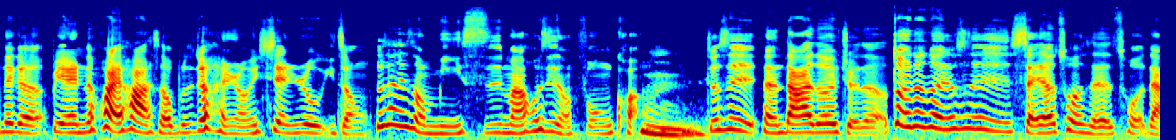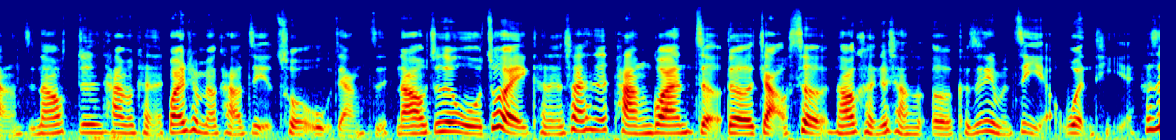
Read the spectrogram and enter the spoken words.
那个别人的坏话的时候，不是就很容易陷入一种就是一种迷失吗，或是一种疯狂，嗯，就是可能大家都会觉得，对对对，就是谁的错谁的错这样子，然后就是他们可能完全没有看到自己的错误这样子，然后就是我作为可能算是旁观者的角色，然后可能就想说，呃，可是你们自己有问题耶，可是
